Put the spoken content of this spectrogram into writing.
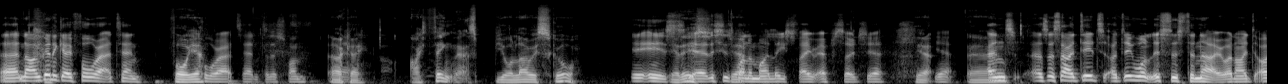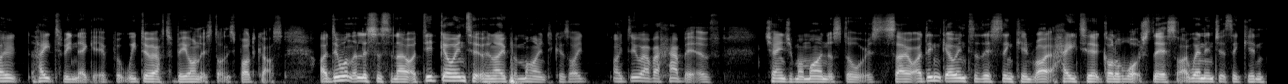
Uh, no, I'm going to go 4 out of 10. For you? 4 out of 10 for this one. Yeah. Okay. I think that's your lowest score. It is. It is, Yeah, this is yeah. one of my least favourite episodes. Yeah. Yeah. Yeah. Um, and as I say, I did. I do want listeners to know, and I, I hate to be negative, but we do have to be honest on this podcast. I do want the listeners to know. I did go into it with an open mind because I, I do have a habit of changing my mind on stories. So I didn't go into this thinking, right, I hate it, got to watch this. I went into it thinking,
